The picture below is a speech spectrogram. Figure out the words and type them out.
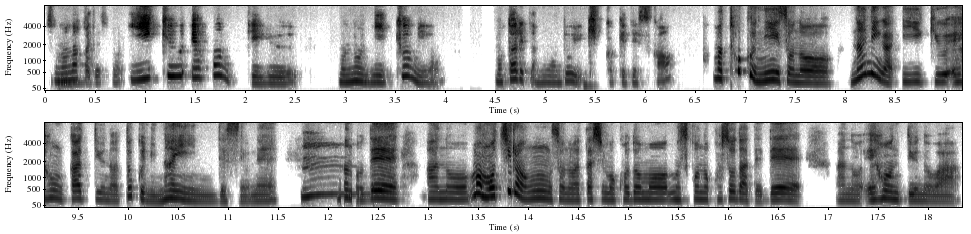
その中でその EQ 絵本っていうものに興味を持たれたのはどういうきっかけですか？まあ、特にその何が E 級絵本かっていうのは特にないんですよね。なのであの、まあ、もちろんその私も子供息子の子育てであの絵本っていうのは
